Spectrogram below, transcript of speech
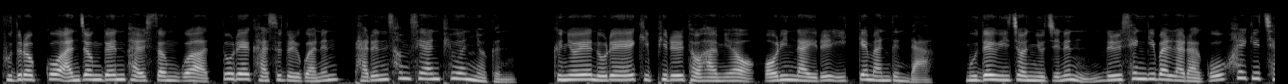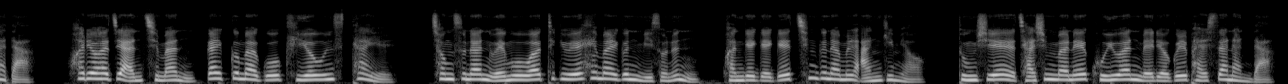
부드럽고 안정된 발성과 또래 가수들과는 다른 섬세한 표현력은 그녀의 노래에 깊이를 더하며 어린 나이를 잊게 만든다. 무대 위 전유진은 늘 생기발랄하고 활기차다. 화려하지 않지만 깔끔하고 귀여운 스타일. 청순한 외모와 특유의 해맑은 미소는 관객에게 친근함을 안기며 동시에 자신만의 고유한 매력을 발산한다.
